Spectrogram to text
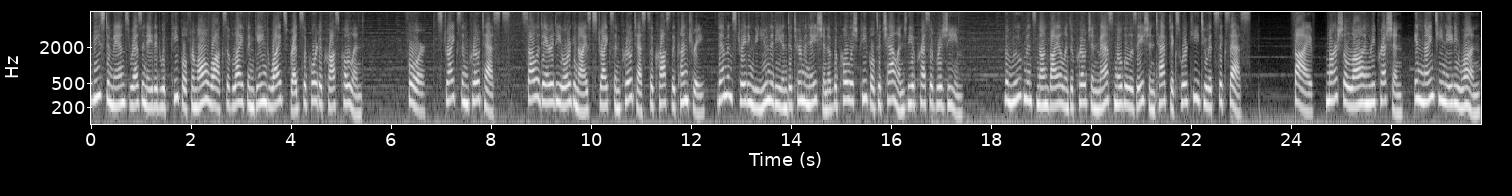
These demands resonated with people from all walks of life and gained widespread support across Poland. 4. Strikes and protests. Solidarity organized strikes and protests across the country, demonstrating the unity and determination of the Polish people to challenge the oppressive regime. The movement's nonviolent approach and mass mobilization tactics were key to its success. 5. Martial law and repression. In 1981,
